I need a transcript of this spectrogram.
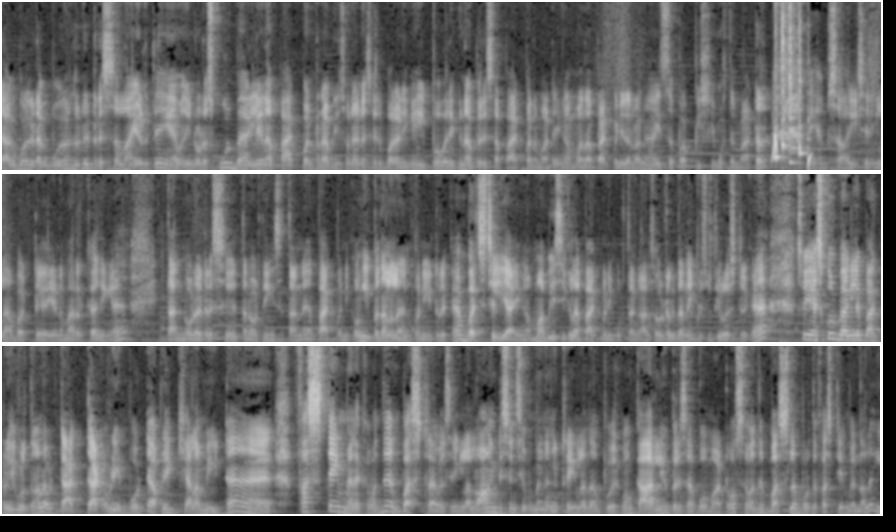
டக்கு போய் டக்கு போய் சொல்லிட்டு ட்ரெஸ் எல்லாம் எடுத்து என்னோட ஸ்கூல் பேக்லேயே நான் பேக் பண்ணுறேன் அப்படின்னு சொன்னால் என்ன சிறப்பாக அடிங்க. இப்போ வரைக்கும் நான் பெருசாக பேக் பண்ண மாட்டேன். எங்கள் அம்மா தான் பேக் பண்ணி தருவாங்க. இட்ஸ் அ பப்பிஷியம் of the matter I'm sorry சரிங்களா? பட் என்ன மாதிரி இருக்காதீங்க. தன்னோட ட்ரெஸ்ஸு தன்னோட திங்ஸ் தன்னே பேக் பண்ணிக்கோங்க. இப்போ தான் லேர்ன் பண்ணிட்டு இருக்கேன். பட் ஸ்டில் எங்கள் அம்மா பேசிக்கலாக பேக் பண்ணி கொடுத்தாங்க. அது சொல்கிறது தான் நான் இப்படி சுற்றி வச்சுருக்கேன் ஸோ என் ஸ்கூல் பேக்லேயே பேக் பண்ணி கொடுத்தனால டாக் டாக் அப்படின்னு போட்டு அப்படியே கிளம்பிட்டேன். ஃபஸ்ட் டைம் எனக்கு வந்து பஸ் ட்ராவல் சரிங்களா? லாங் டிஸ்டன்ஸ் எப்பவுமே நாங்கள் ட்ரெயினில் தான் போயிருக்கோம். கார்லேயும் பெருசாக போக மாட்டோம். ஸோ வந்து பஸ்ஸில் போகிறது ஃபஸ்ட் டைம் இருந்தாலும்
